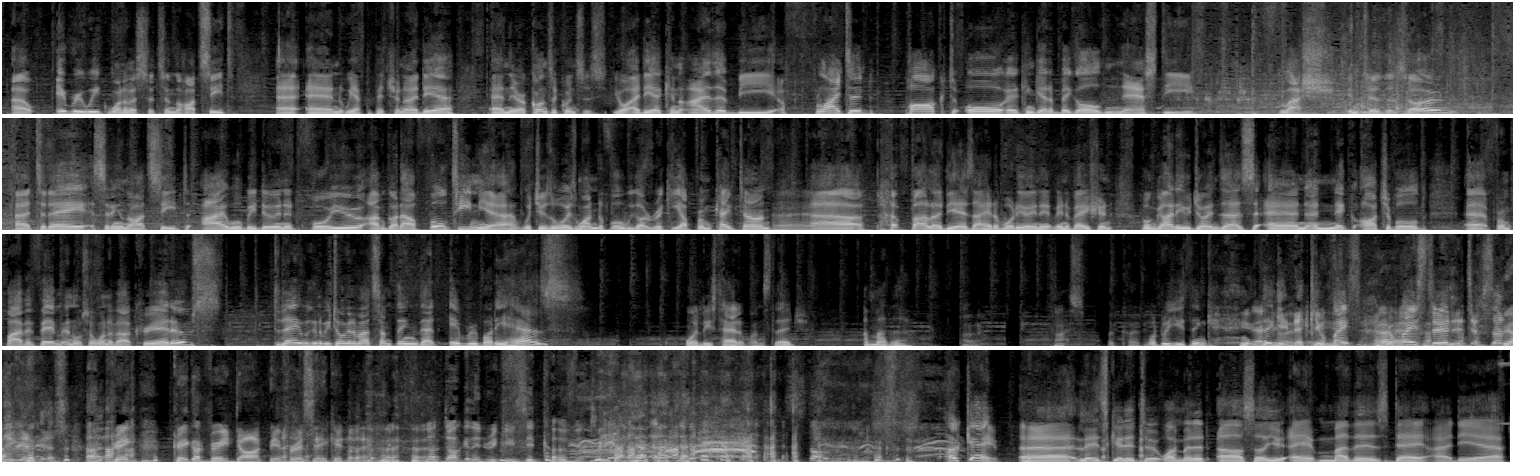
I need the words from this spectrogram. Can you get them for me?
every week, one of us sits in the hot seat uh, and we have to pitch an idea, and there are consequences. Your idea can either be flighted, parked, or it can get a big old nasty flush into the zone. Uh, today, sitting in the hot seat, I will be doing it for you. I've got our full team here, which is always wonderful. We got Ricky up from Cape Town, uh, Paulo Diaz, our head of audio innovation, Bongani, who joins us, and uh, Nick Archibald uh, from 5FM, and also one of our creatives. Today we're going to be talking about something that everybody has, or at least had at one stage, a mother. Oh, nice. What were you thinking? thinking, Nick? Your face, your face turned into something. Greg, Greg got very dark there for a second. Not darker than Ricky said COVID. Stop. Okay, uh, let's get into it. One minute, I'll sell you a Mother's Day idea.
